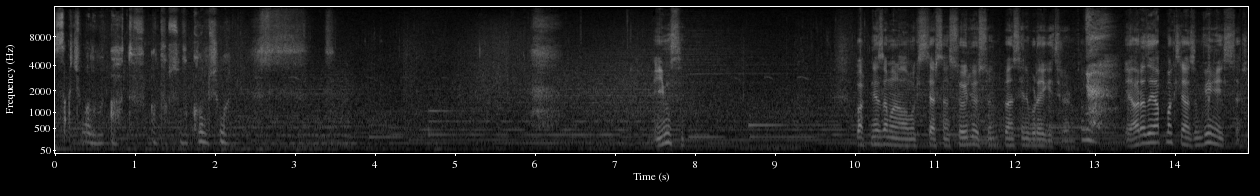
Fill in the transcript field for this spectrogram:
Saçmalama Atıf. Abuk subuk konuşma. İyi misin? Bak ne zaman almak istersen söylüyorsun. Ben seni buraya getiririm. e arada yapmak lazım. Bünye ister.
